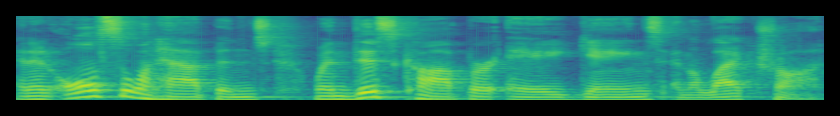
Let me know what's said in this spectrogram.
And it also what happens when this copper A gains an electron.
